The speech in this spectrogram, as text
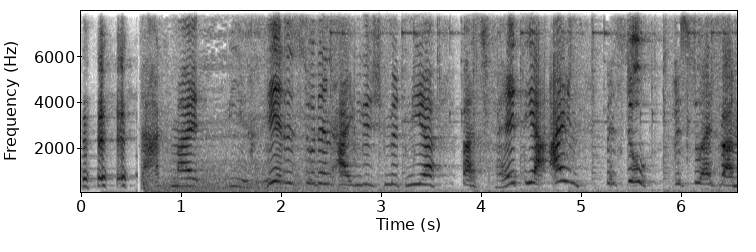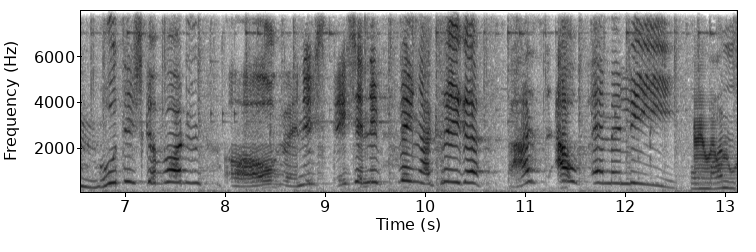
Sag mal, wie redest du denn eigentlich mit mir? Was fällt dir ein? Bist du, bist du etwa mutig geworden? Oh, wenn ich dich in die Finger kriege. Pass auf, Emily. Oh Mann,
